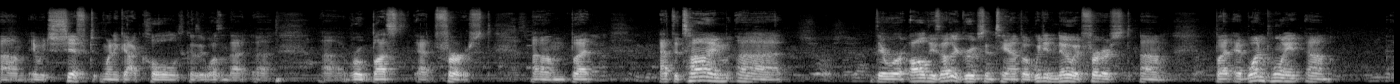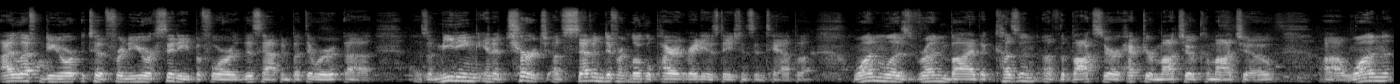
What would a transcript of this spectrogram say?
Um, it would shift when it got cold because it wasn't that uh, uh, robust at first. Um, but at the time, uh, there were all these other groups in Tampa. We didn't know at first, um, but at one point, um, I left New York to for New York City before this happened. But there were uh, was a meeting in a church of seven different local pirate radio stations in Tampa. One was run by the cousin of the boxer Hector Macho Camacho. Uh, one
